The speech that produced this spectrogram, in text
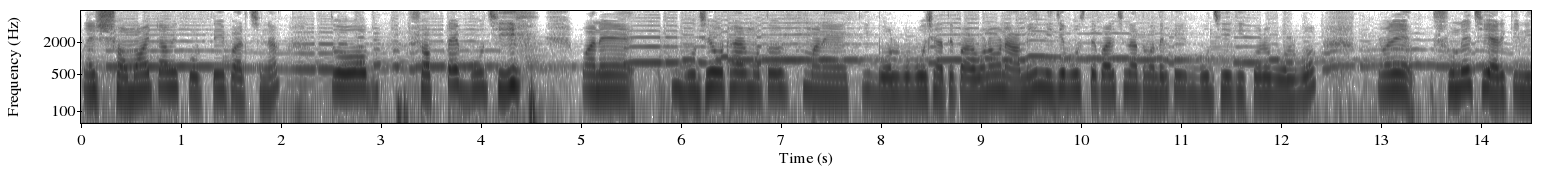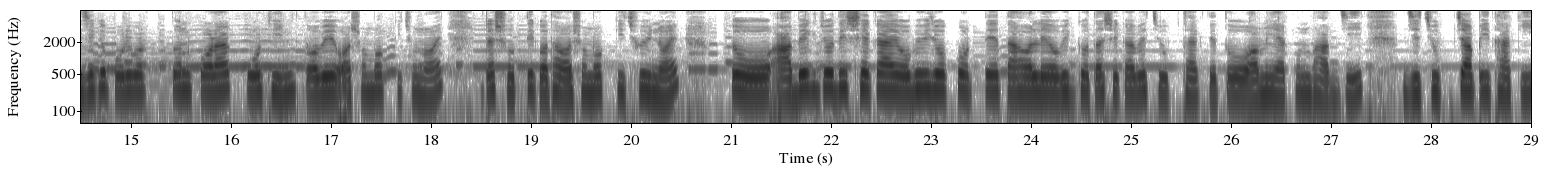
মানে সময়টা আমি করতেই পারছি না। তো সবটাই বুঝি মানে বুঝে ওঠার মতো মানে কি বলব, বোঝাতে পারব না মানে আমি নিজে বুঝতে পারছি না, তোমাদেরকে বুঝিয়ে কি করে বলব। মানে শুনেছি আর কি, নিজেকে পরিবর্তন করা কঠিন, তবে অসম্ভব কিছু নয়, এটা সত্যি কথা, অসম্ভব কিছুই নয়। তো আবেগ যদি শেখায়, অভিযোগ করতে, তাহলে অভিজ্ঞতা শেখাবে, চুপ থাকতে। তো আমি এখন ভাবছি যে চুপচাপই থাকি,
